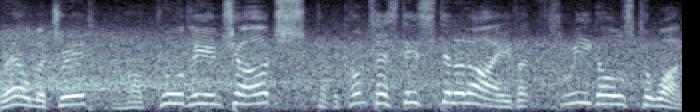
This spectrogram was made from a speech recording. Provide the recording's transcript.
Real Madrid are broadly in charge, but the contest is still alive at three goals to one.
